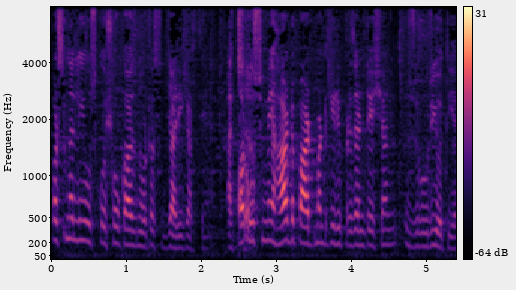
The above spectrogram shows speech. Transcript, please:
پرسنلی اس کو شو کاز نوٹس جاری کرتے ہیں۔ اور اس میں ہر ڈپارٹمنٹ کی ریپرزینٹیشن ضروری ہوتی ہے۔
